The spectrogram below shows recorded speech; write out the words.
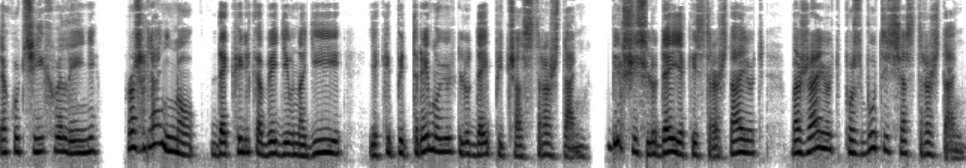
як у цій хвилині. Розгляньмо декілька видів надії, які підтримують людей під час страждань. Більшість людей, які страждають, бажають позбутися страждань,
